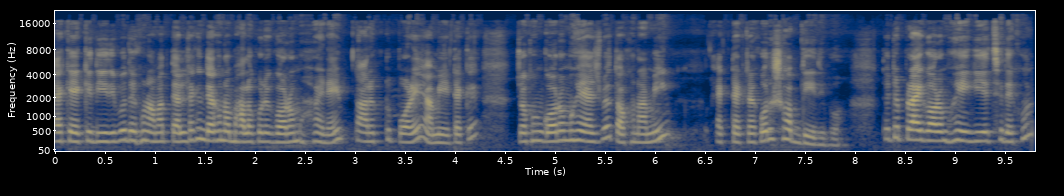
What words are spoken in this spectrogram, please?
একে একে দিয়ে দিব। দেখুন, আমার তেলটা কিন্তু এখনও ভালো করে গরম হয় নাই। তার একটু পরে আমি এটাকে যখন গরম হয়ে আসবে তখন আমি একটা একটা করে সব দিয়ে দিব। তো এটা প্রায় গরম হয়ে গিয়েছে, দেখুন।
